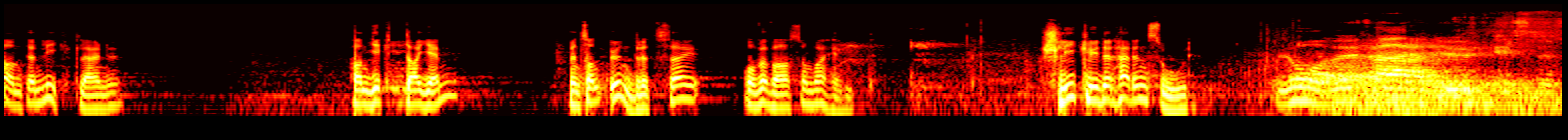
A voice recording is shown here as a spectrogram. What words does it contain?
annet enn likklærne. Han gikk da hjem, mens han undret seg over hva som var hendt. Slik lyder Herrens ord. Lovet være du, Kristus.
